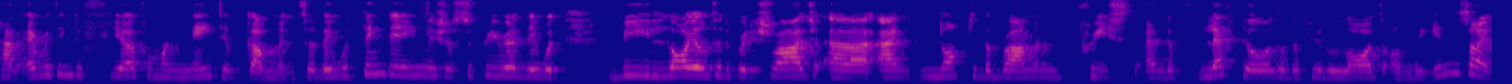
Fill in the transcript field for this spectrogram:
have everything to fear from a native government. So they would think the English is superior. They would be loyal to the British Raj uh, and not to the Brahmin priest and the leftovers of the feudal lords on the inside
